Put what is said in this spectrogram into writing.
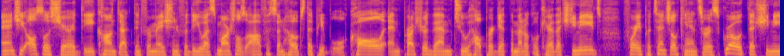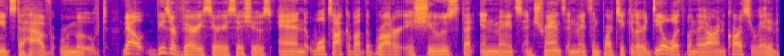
And she also shared the contact information for the U.S. Marshal's Office in hopes that people will call and pressure them to help her get the medical care that she needs for a potential cancerous growth that she needs to have removed. Now, these are very serious issues, and we'll talk about the broader issues that inmates and trans inmates in particular deal with when they are incarcerated.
